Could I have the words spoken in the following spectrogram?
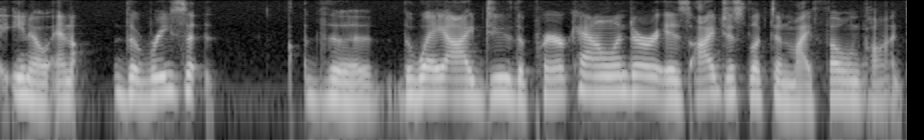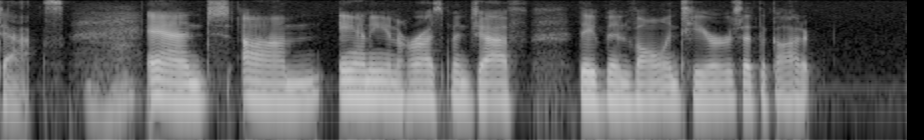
you know, and the reason the the way I do the prayer calendar is I just looked in my phone contacts, and um, Annie and her husband Jeff, they've been volunteers at the God.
